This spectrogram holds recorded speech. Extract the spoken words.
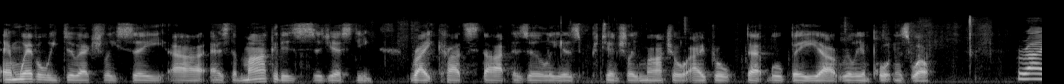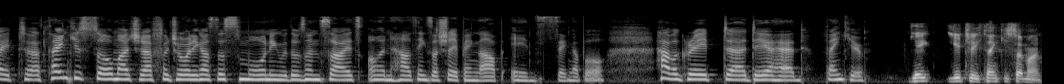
And whether we do actually see, uh, as the market is suggesting, rate cuts start as early as potentially March or April, that will be uh, really important as well. Right. Uh, thank you so much, Geoff, for joining us this morning with those insights on how things are shaping up in Singapore. Have a great uh, day ahead. Thank you. Yeah, you too. Thank you so much.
